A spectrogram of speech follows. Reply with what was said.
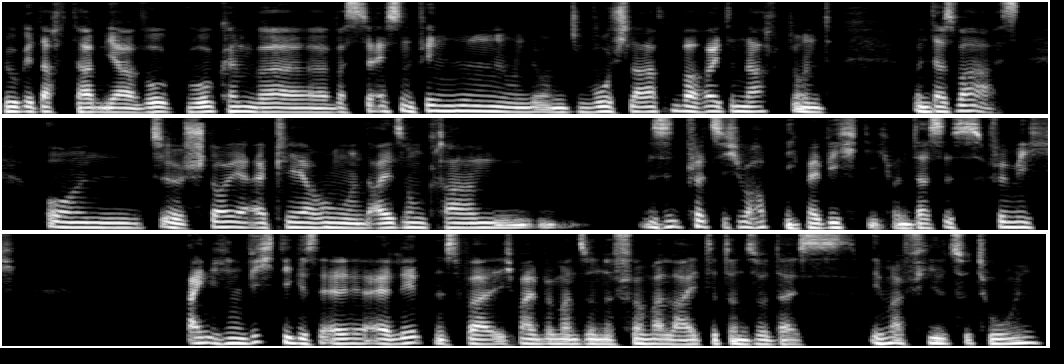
nur gedacht haben, ja, wo, wo können wir was zu essen finden und, und wo schlafen wir heute Nacht und, und das war's. Und äh, Steuererklärung und all so ein Kram sind plötzlich überhaupt nicht mehr wichtig. Und das ist für mich eigentlich ein wichtiges er Erlebnis, weil ich meine, wenn man so eine Firma leitet und so, da ist immer viel zu tun.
